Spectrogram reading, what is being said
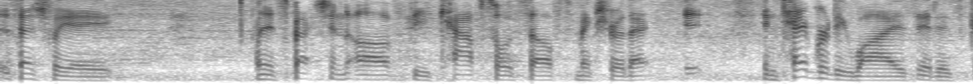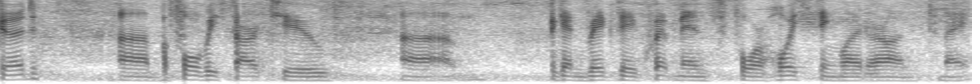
essentially a an inspection of the capsule itself to make sure that integrity-wise it is good uh, before we start to um, again rig the equipment for hoisting later on tonight.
